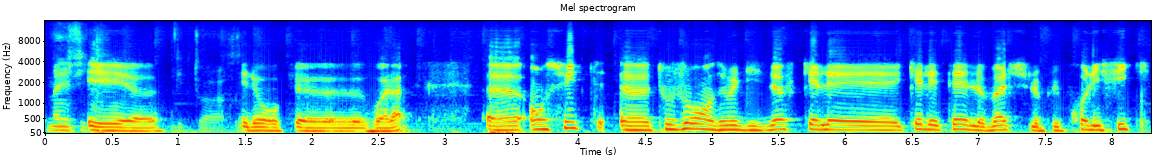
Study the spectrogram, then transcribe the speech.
Magnifique Et euh, victoire. Et donc voilà. Ensuite, toujours en 2019, quel, est, quel était le match le plus prolifique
